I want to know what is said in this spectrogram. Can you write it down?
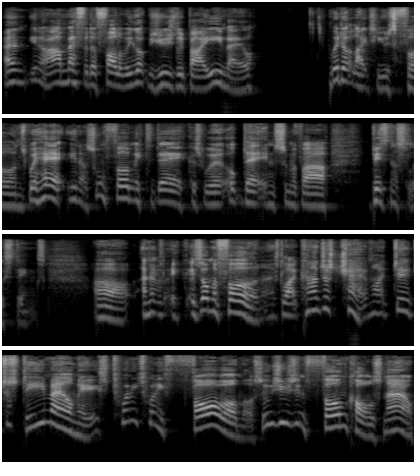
And, you know, our method of following up is usually by email. We don't like to use phones. We're here, you know, someone phoned me today because we're updating some of our business listings. Oh, and it was, it's on the phone. It's like, can I just check? I'm like, dude, just email me. It's 2024 almost. Who's using phone calls now?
